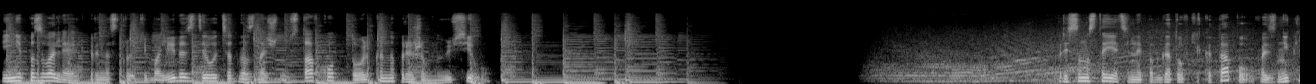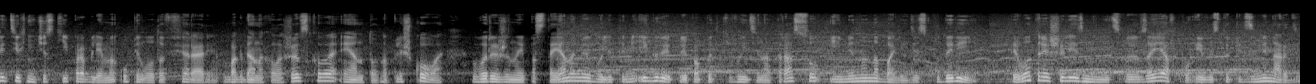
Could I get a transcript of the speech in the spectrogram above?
и не позволяет при настройке болида сделать однозначную ставку только на прижимную силу. При самостоятельной подготовке к этапу возникли технические проблемы у пилотов Феррари Богдана Холошевского и Антона Плешкова, выраженные постоянными вылетами игры при попытке выйти на трассу именно на болиде Скудерии. Пилоты решили изменить свою заявку и выступить за Минарди,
